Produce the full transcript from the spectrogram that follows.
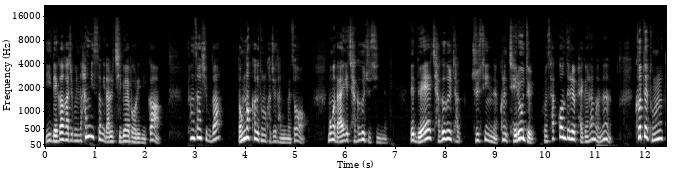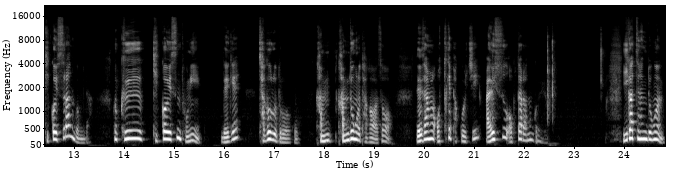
이 내가 가지고 있는 합리성이 나를 지배해 버리니까 평상시보다 넉넉하게 돈을 가지고 다니면서 뭔가 나에게 자극을 줄 수 있는, 내 뇌에 자극을 줄 수 있는 그런 재료들, 그런 사건들을 발견하면은 그것 때 돈을 기꺼이 쓰라는 겁니다. 그럼 그 기꺼이 쓴 돈이 내게 자극으로 들어오고 감, 감동으로 다가와서 내 삶을 어떻게 바꿀지 알 수 없다라는 거예요. 이 같은 행동은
